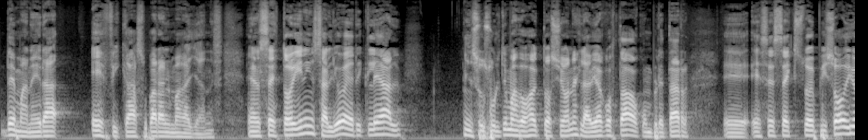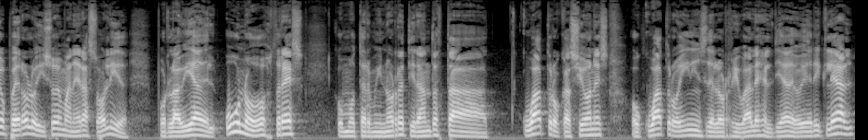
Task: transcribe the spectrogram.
de manera eficaz para el Magallanes. En el sexto inning salió Eric Leal. En sus últimas dos actuaciones le había costado completar eh, ese sexto episodio, pero lo hizo de manera sólida por la vía del 1-2-3, como terminó retirando hasta cuatro ocasiones o cuatro innings de los rivales el día de hoy Eric Leal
